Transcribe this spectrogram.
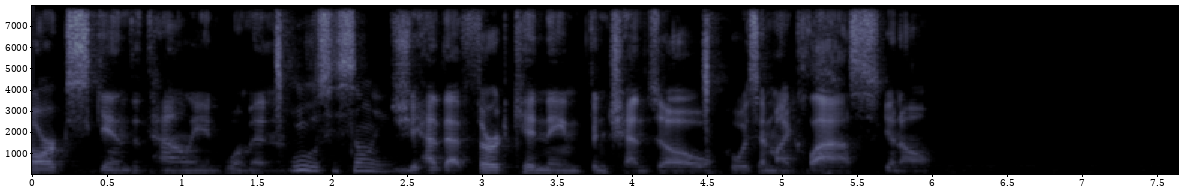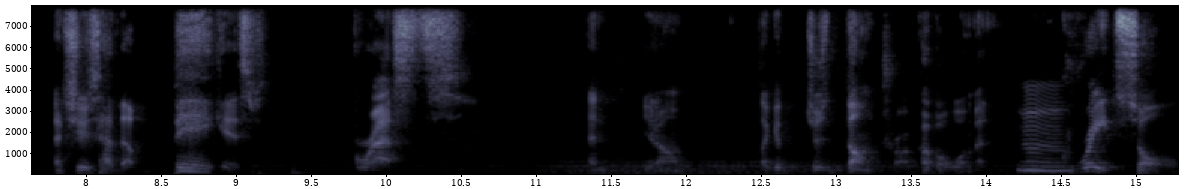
dark skinned Italian woman. Ooh, Sicilian. She had that third kid named Vincenzo who was in my class, you know. And she just had the biggest breasts. And, you know, like a just dump truck of a woman. Mm, Great soul.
